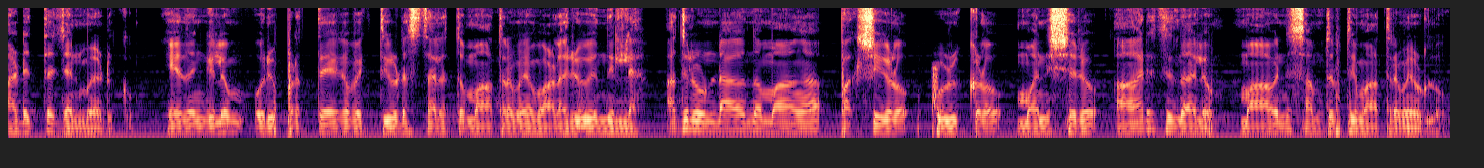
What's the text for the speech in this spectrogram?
അടുത്ത ജന്മം എടുക്കും. ഏതെങ്കിലും ഒരു പ്രത്യേക വ്യക്തിയുടെ സ്ഥലത്ത് മാത്രമേ വളരൂ എന്നില്ല. അതിലുണ്ടാകുന്ന മാങ്ങ പക്ഷികളോ പുഴുക്കളോ മനുഷ്യരോ ആര് തിന്നാലും മാവിന് സംതൃപ്തി മാത്രമേ ഉള്ളൂ.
